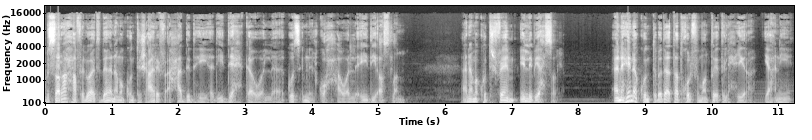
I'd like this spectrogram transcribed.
بصراحة في الوقت ده أنا ما كنتش عارف أحدد هي دي ضحكة ولا جزء من الكحة ولا إيه دي أصلا. أنا ما كنتش فاهم إيه اللي بيحصل. أنا هنا كنت بدأت أدخل في منطقة الحيرة يعني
